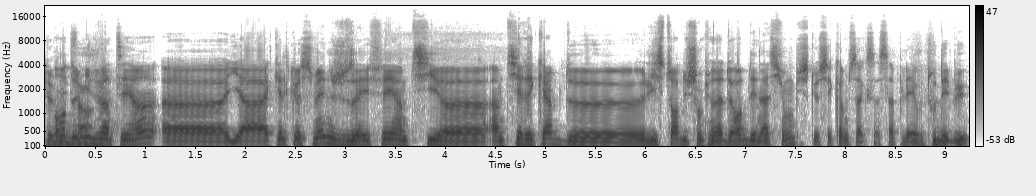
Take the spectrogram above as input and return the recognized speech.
L'Euro En 2020. 2021, euh, il y a quelques semaines, je vous avais fait un petit, euh, un petit récap de l'histoire du championnat d'Europe des nations, puisque c'est comme ça que ça s'appelait au tout début,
